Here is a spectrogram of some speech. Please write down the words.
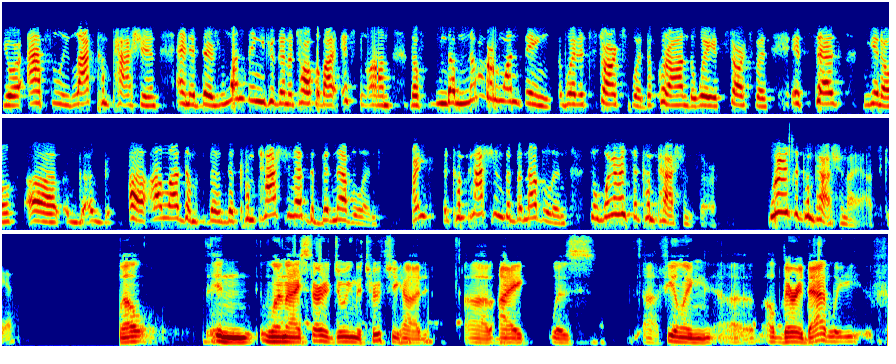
You are absolutely lack compassion. And if there's one thing, if you're going to talk about Islam, the, the number one thing what it starts with, the Quran, the way it starts with, it says, you know, uh, uh, Allah, the, the, the compassionate, the benevolent, right? The compassion, the benevolent. So where is the compassion, sir? Where's the compassion, I ask you? Well, in when I started doing the truth jihad, uh, I was uh, feeling uh, very badly f-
